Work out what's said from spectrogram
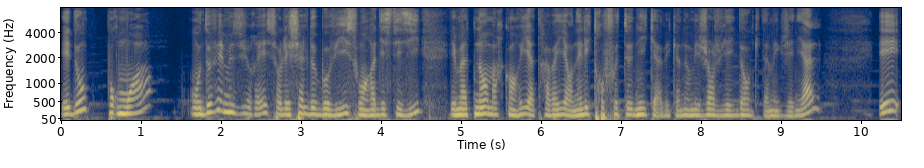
Et donc, pour moi, on devait mesurer sur l'échelle de Bovis ou en radiesthésie, et maintenant Marc-Henri a travaillé en électrophotonique avec un nommé Georges Vieilledent, qui est un mec génial, et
